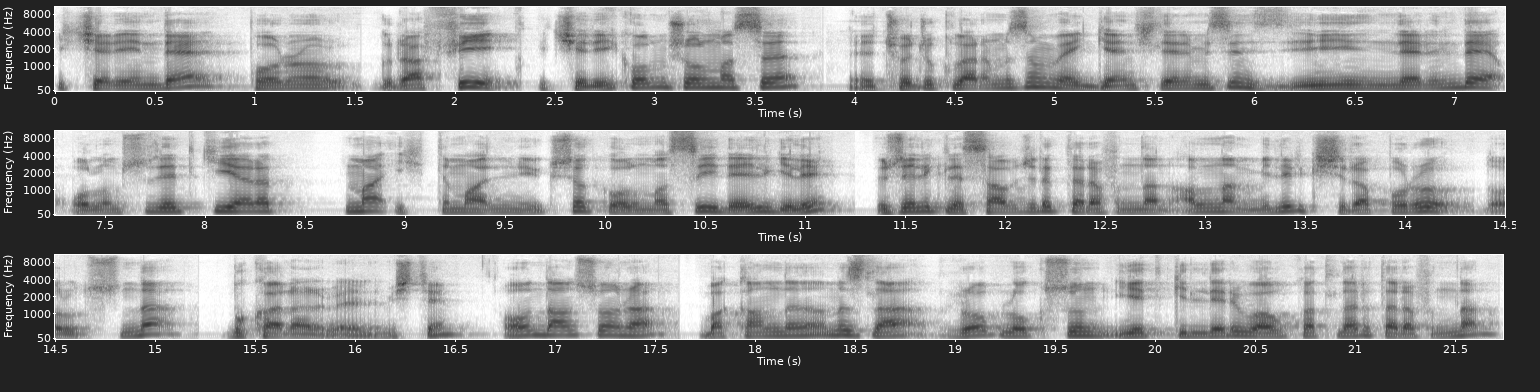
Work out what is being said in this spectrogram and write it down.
içeriğinde pornografi içerik olmuş olması, e, çocuklarımızın ve gençlerimizin zihinlerinde olumsuz etki yaratma ihtimalinin yüksek olması ile ilgili özellikle savcılık tarafından alınan bilirkişi raporu doğrultusunda bu karar verilmişti. Ondan sonra bakanlığımızla Roblox'un yetkilileri ve avukatları tarafından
